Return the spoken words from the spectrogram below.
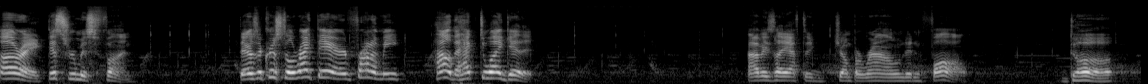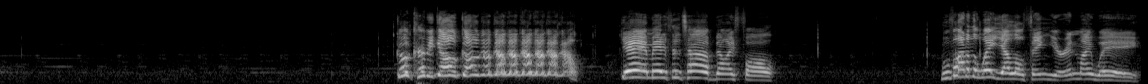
Alright, this room is fun. There's a crystal right there in front of me. How the heck do I get it? Obviously, I have to jump around and fall. Duh. Go, Kirby, go, go, go, go, go, go, go, go, go! Yeah, I made it to the top. Now I fall. Move out of the way, yellow thing. You're in my way.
